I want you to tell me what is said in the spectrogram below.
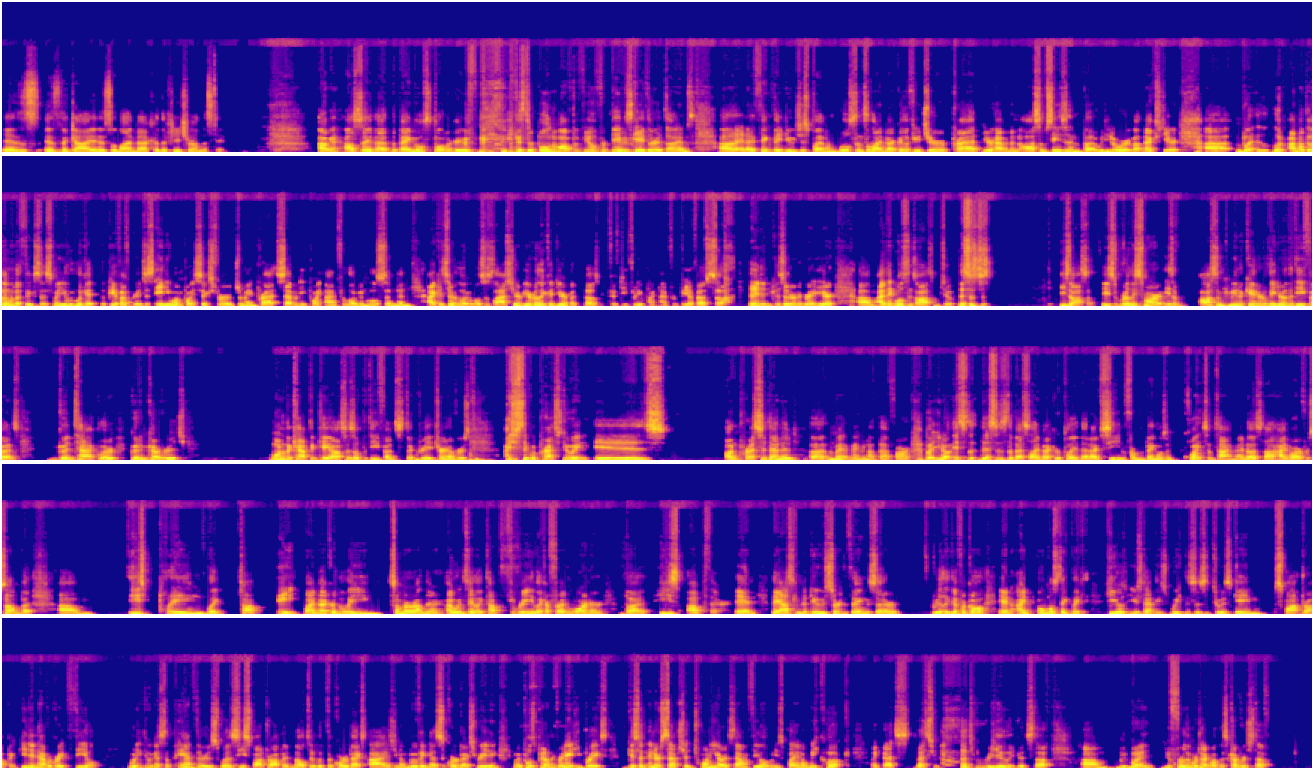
is is the guy and is the linebacker of the future on this team. Okay, I'll say that the Bengals don't agree with me because they're pulling him off the field for Davis Gaither at times, uh, and I think they do just plan on Wilson's a linebacker of the future. Pratt, you're having an awesome season, but we need to worry about next year. Uh, but look, I'm not the only one that thinks this. When you look at the PFF grades, it's 81.6 for Germaine Pratt, 70.9 for Logan Wilson, and I consider Logan Wilson's last year to be a really good year, but that was 53.9 for PFF, so they didn't consider it a great year. Um, I think Wilson's awesome too. This is just he's awesome. He's really smart. He's an awesome communicator, leader of the defense, good tackler, good in coverage. One of the captain chaoses of the defense to create turnovers. I just think what Pratt's doing is unprecedented. Uh, maybe not that far, but you know, it's the, this is the best linebacker play that I've seen from the Bengals in quite some time. I know that's not a high bar for some, but um, he's playing like top eight linebacker in the league, somewhere around there. I wouldn't say like top three, like a Fred Warner, but he's up there. And they ask him to do certain things that are really difficult. And I almost think like he used to have these weaknesses to his game, spot dropping. He didn't have a great feel. What did he do against the Panthers? Was he spot drop and melted with the quarterback's eyes, you know, moving as the quarterback's reading. And when he pulls the pin on the grenade, he breaks, gets an interception 20 yards downfield when he's playing a weak hook. Like that's that's that's really good stuff. Um, when you furthermore talk about this coverage stuff,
